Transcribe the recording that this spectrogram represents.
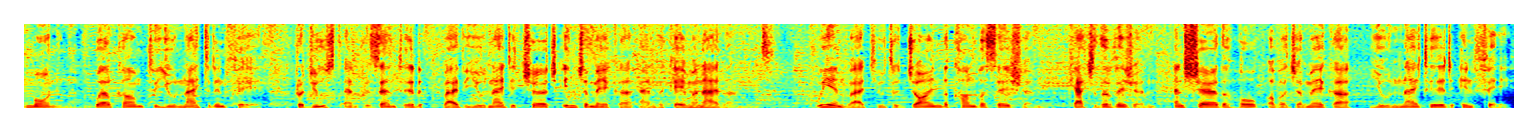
morning and welcome to United in Faith, produced and presented by the United Church in Jamaica and the Cayman Islands. We invite you to join the conversation, catch the vision, and share the hope of a Jamaica united in faith.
